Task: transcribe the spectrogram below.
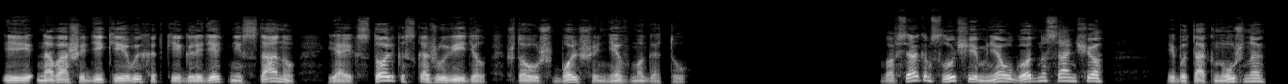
и на ваши дикие выходки глядеть не стану, я их столько, скажу, видел, что уж больше не в моготу. Во всяком случае, мне угодно, Санчо, ибо так нужно.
